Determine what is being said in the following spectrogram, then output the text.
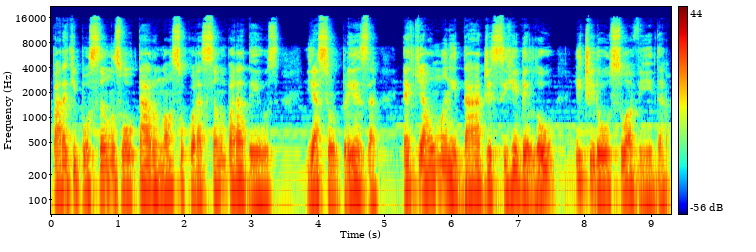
para que possamos voltar o nosso coração para Deus. E a surpresa é que a humanidade se rebelou e tirou sua vida.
